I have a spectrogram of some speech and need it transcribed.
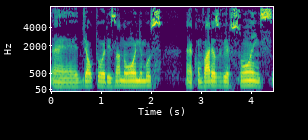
é, de autores anônimos, né, com várias versões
